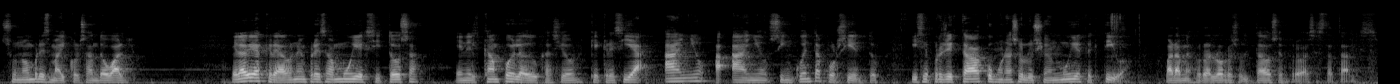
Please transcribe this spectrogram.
Su nombre es Michael Sandoval él había creado una empresa muy exitosa en el campo de la educación que crecía año a año 50% y se proyectaba como una solución muy efectiva para mejorar los resultados en pruebas estatales.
